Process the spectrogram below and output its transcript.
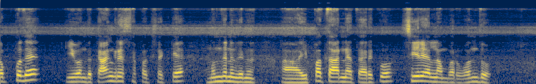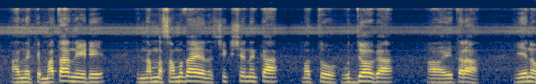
ತಪ್ಪದೆ ಈ ಒಂದು ಕಾಂಗ್ರೆಸ್ ಪಕ್ಷಕ್ಕೆ ಮುಂದಿನ ದಿನ ಇಪ್ಪತ್ತಾರನೇ ತಾರೀಕು ಸೀರಿಯಲ್ ನಂಬರ್ ಒಂದು. ಅದಕ್ಕೆ ಮತ ನೀಡಿ, ನಮ್ಮ ಸಮುದಾಯದ ಶಿಕ್ಷಣಕ ಮತ್ತು ಉದ್ಯೋಗ ಈ ಥರ ಏನು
